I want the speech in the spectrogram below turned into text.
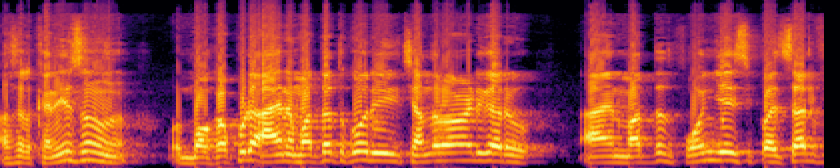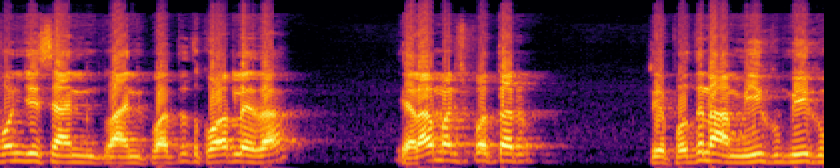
అసలు కనీసం ఒకప్పుడు ఆయన మద్దతు కోరి చంద్రబాబు నాయుడు గారు ఆయన మద్దతు ఫోన్ చేసి పదిసార్లు ఫోన్ చేసి ఆయన ఆయనకు మద్దతు కోరలేదా? ఎలా మర్చిపోతారు? రేపు పొద్దున మీకు మీకు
